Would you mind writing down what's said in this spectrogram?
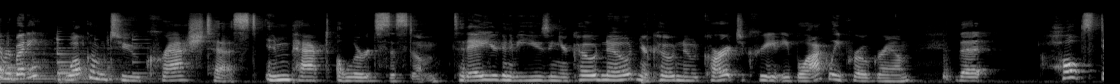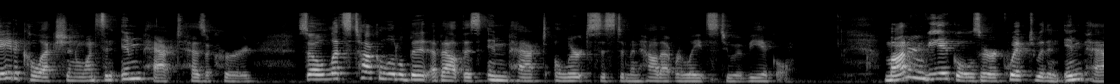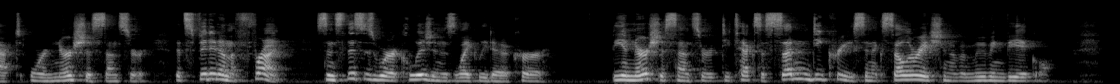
everybody. Welcome to Crash Test Impact Alert System. Today you're going to be using your code node and your code node cart to create a Blockly program that halts data collection once an impact has occurred. So let's talk a little bit about this impact alert system and how that relates to a vehicle. Modern vehicles are equipped with an impact or inertia sensor that's fitted on the front since this is where a collision is likely to occur. The inertia sensor detects a sudden decrease in acceleration of a moving vehicle.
